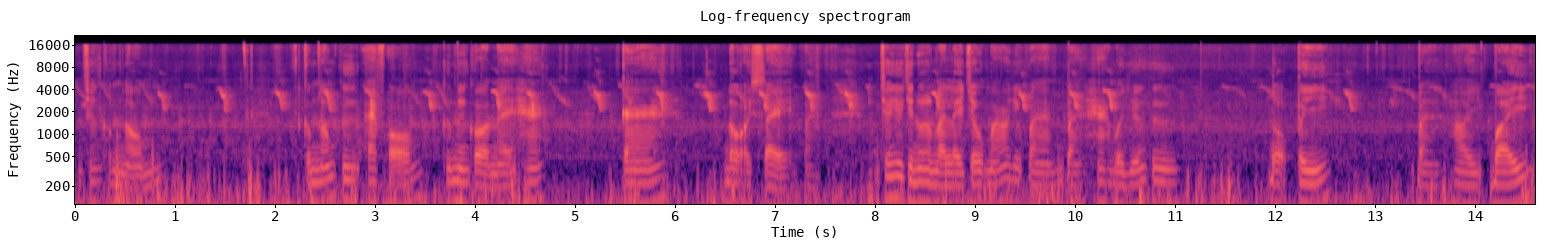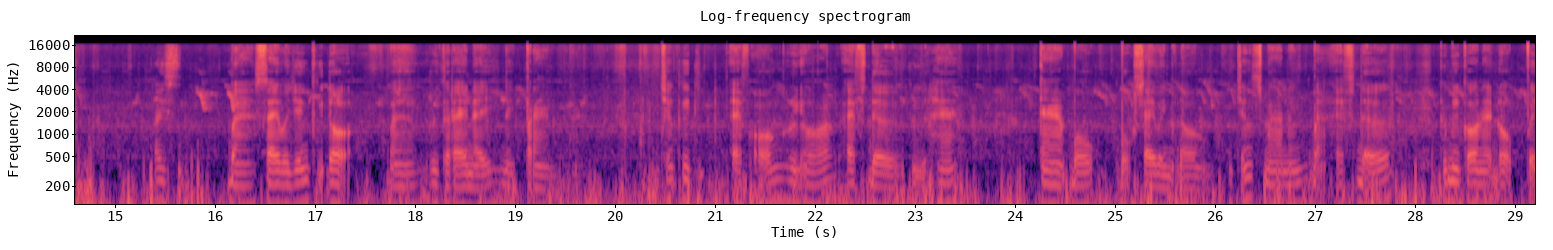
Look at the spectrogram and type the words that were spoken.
អញ្ចឹងកំណុំកំណុំគឺ F អងគឺមានករណីហាការដកឲ្យសេបាទអញ្ចឹងយើងចំនួនតម្លៃលេខចូលមកយើងបានបាទហាសរបស់យើងគឺដក2បាទហើយ3ហើយបាទសេរបស់យើងគឺដកបាទឬការ៉េនៃនៃ5បាទអញ្ចឹងគឺ F អងរួចរាល់ F ដឺគឺហាសការបូកបូកសេវិញម្ដងអញ្ចឹងស្មើនឹងបាទ F ដឺគឺមានករណីដក2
